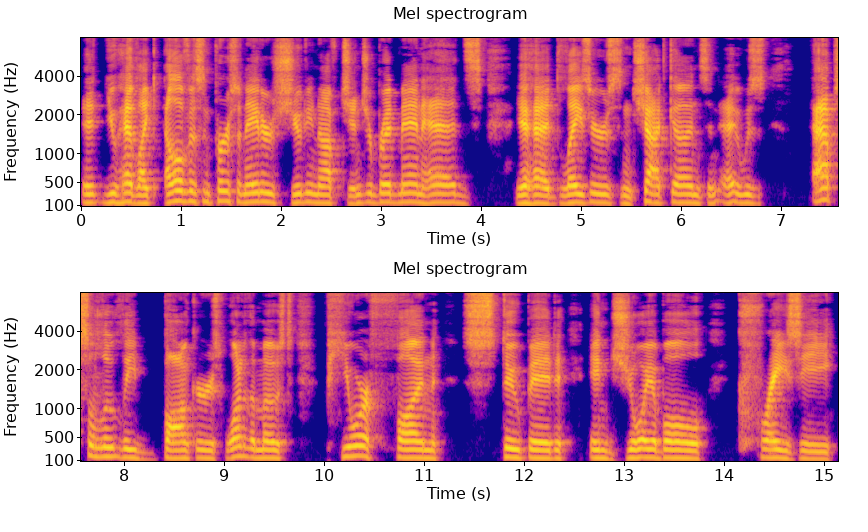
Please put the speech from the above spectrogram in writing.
it, you had like elvis impersonators shooting off gingerbread man heads you had lasers and shotguns and it was absolutely bonkers. One of the most pure fun, stupid, enjoyable, crazy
